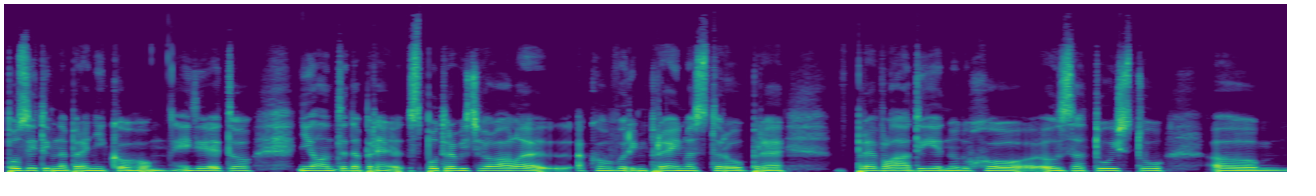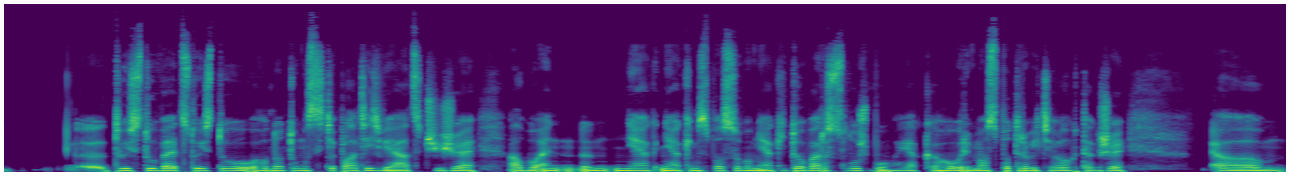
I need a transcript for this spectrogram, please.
pozitívne pre nikoho. Je to nielen teda pre spotrebiteľov, ale ako hovorím pre investorov, pre, pre vlády jednoducho za tú istú um, tú istú vec, tú istú hodnotu musíte platiť viac, čiže alebo nejak, nejakým spôsobom nejaký tovar, službu, jak hovoríme o spotrebiteľoch, takže um,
